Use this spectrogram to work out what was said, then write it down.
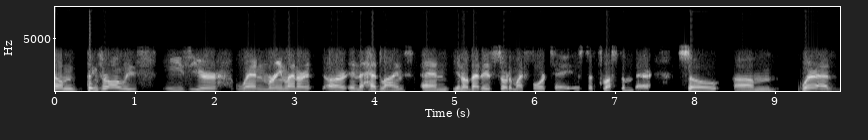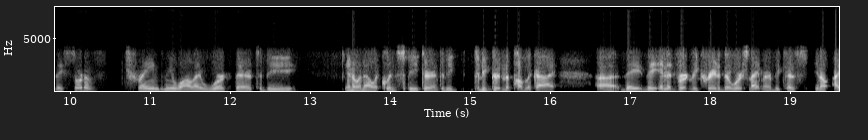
Um, things are always easier when Marineland are, are in the headlines, and you know that is sort of my forte is to thrust them there. So um, whereas they sort of trained me while I worked there to be you know, an eloquent speaker and to be to be good in the public eye. Uh, they they inadvertently created their worst nightmare because you know I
